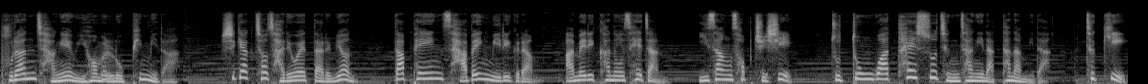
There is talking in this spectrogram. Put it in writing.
불안 장애 위험을 높입니다. 식약처 자료에 따르면 카페인 400mg, 아메리카노 3잔 이상 섭취 시 두통과 탈수 증상이 나타납니다. 특히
